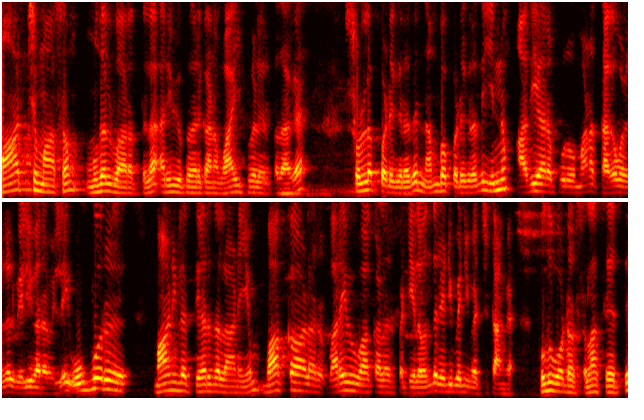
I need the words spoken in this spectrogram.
மார்ச் மாதம் முதல் வாரத்தில் அறிவிப்பதற்கான வாய்ப்புகள் இருப்பதாக சொல்லப்படுகிறது நம்பப்படுகிறது. இன்னும் அதிகாரப்பூர்வமான தகவல்கள் வெளிவரவில்லை. ஒவ்வொரு மாநில தேர்தல் ஆணையம் வாக்காளர் வரைவு வாக்காளர் பட்டியலை வந்து ரெடி பண்ணி வச்சுட்டாங்க. புது ஓட்டர்ஸ் எல்லாம் சேர்த்து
